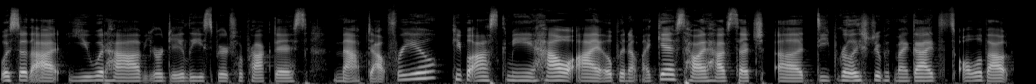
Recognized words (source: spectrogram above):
was so that you would have your daily spiritual practice mapped out for you. People ask me how I open up my gifts, how I have such a deep relationship with my guides. It's all about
